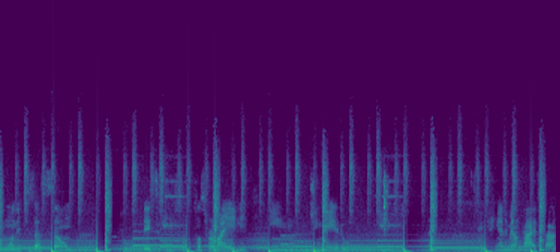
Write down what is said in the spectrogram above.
a, monetização do, desse consumo, transformar ele em dinheiro e, né, enfim, alimentar essa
